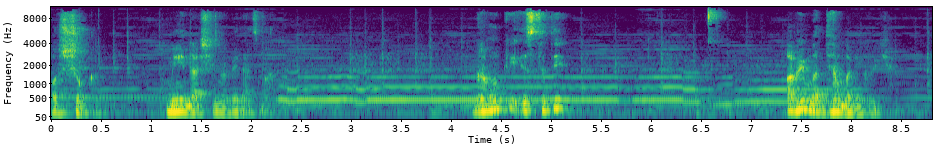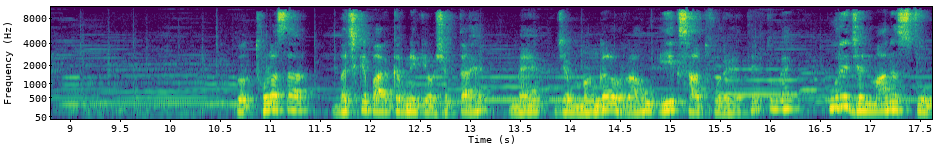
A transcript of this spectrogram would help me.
और शुक्र मीन राशि में विराजमान ग्रहों की स्थिति अभी मध्यम बनी हुई है। तो थोड़ा सा बच के पार करने की आवश्यकता है। मैं जब मंगल और राहु एक साथ हो रहे थे तो मैं पूरे जनमानस को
